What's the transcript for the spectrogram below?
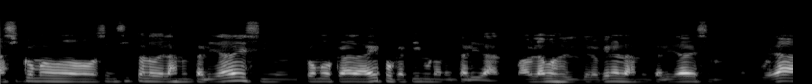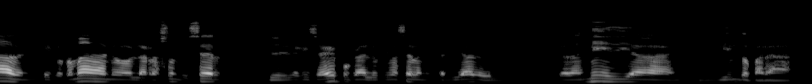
así como se insisto en lo de las mentalidades y en cómo cada época tiene una mentalidad. Hablamos de, lo que eran las mentalidades en, la antigüedad, en el Imperio Romano, la razón de ser de, aquella época, lo que va a ser la mentalidad de la Edad Media, este, viviendo para,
